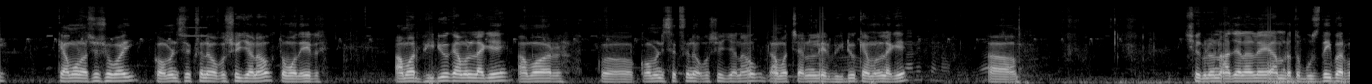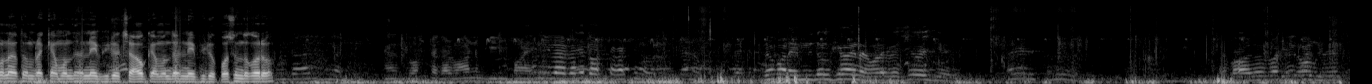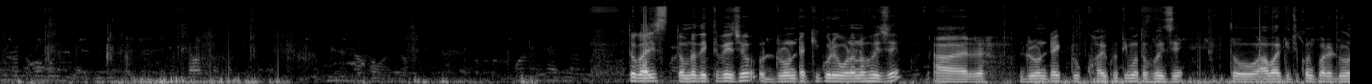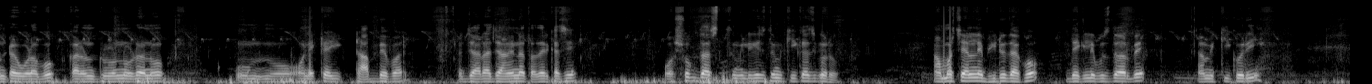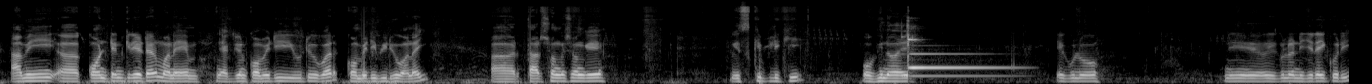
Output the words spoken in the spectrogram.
কেমন আছো সবাই? কমেন্ট সেকশানে অবশ্যই জানাও। তোমাদের, আমার ভিডিও কেমন লাগে? আমার কমেন্ট সেকশানে অবশ্যই জানাও। আমার চ্যানেলের ভিডিও কেমন লাগে? সেগুলো না জানালে আমরা তো বুঝতেই পারব না। তোমরা কেমন ধরনের ভিডিও চাও, কেমন ধরনের ভিডিও পছন্দ করো আমার এমনি জল খেয়ে হয় না মানে বেশি হয়েছে বাজার বাড়ি জল ছিল তখন বলছিলাম তো গাইস তোমরা দেখতে পেয়েছ ড্রোনটা কি করে ওড়ানো হয়েছে, আর ড্রোনটা একটু ক্ষয়ক্ষতি মতো হয়েছে। তো আবার কিছুক্ষণ পরে ড্রোনটা ওড়াবো, কারণ ড্রোন ওড়ানো অনেকটাই টাফ ব্যাপার। যারা জানে না তাদের কাছে, অশোক দাস, তুমি লিখেছো তুমি কী কাজ করো? আমার চ্যানেলে ভিডিও দেখো, দেখলে বুঝতে পারবে আমি কি করি। আমি কন্টেন্ট ক্রিয়েটার মানে একজন কমেডি ইউটিউবার কমেডি ভিডিও বানাই, আর তার সঙ্গে সঙ্গে স্ক্রিপ্ট লিখি। অভিনয় এগুলো এগুলো নিজেরাই করি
